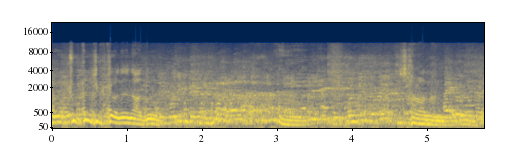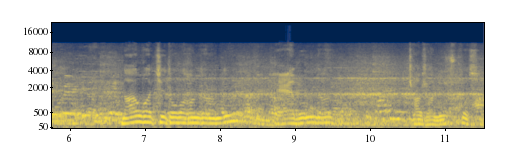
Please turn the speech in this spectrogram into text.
뭐 죽기 직전에 나도 어, 살아났는데 나하고 같이 도박한 사람들은 대부분 다 자살로 죽었어요.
